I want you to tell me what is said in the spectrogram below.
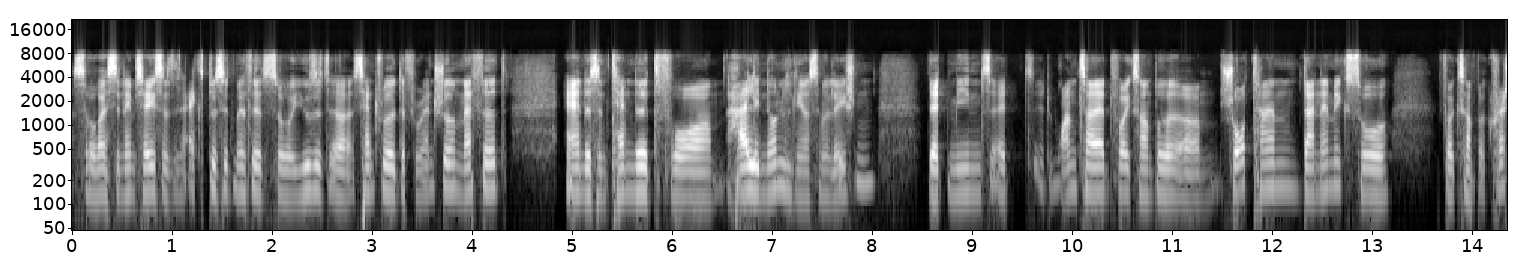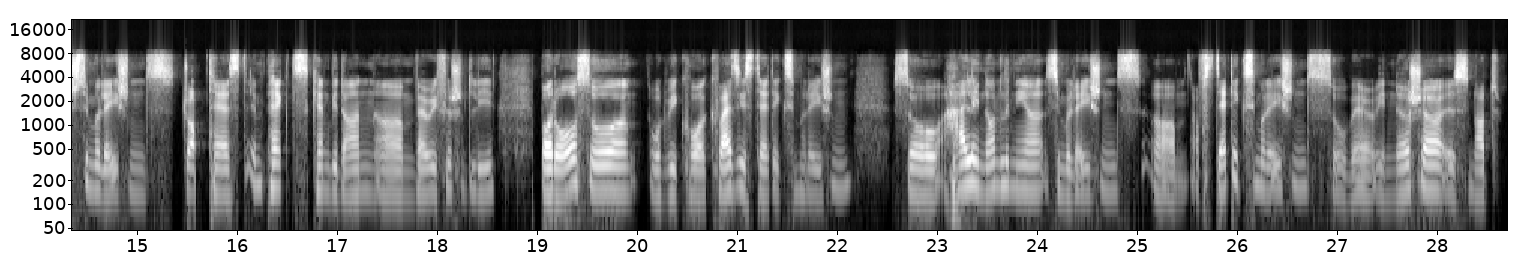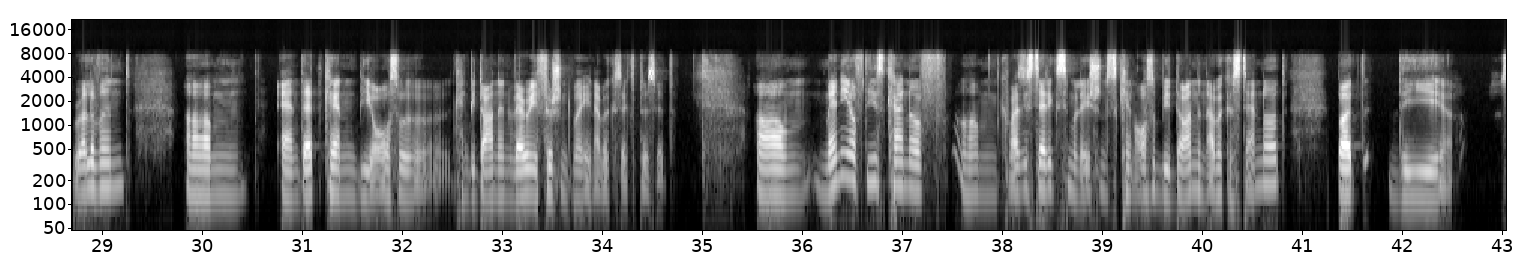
So as the name says, it's an explicit method, so uses a central differential method and is intended for highly nonlinear simulation. That means at, at one side, for example, um, short time dynamics, so for example, crash simulations, drop test, impacts can be done um, very efficiently, but also what we call quasi-static simulation. So highly nonlinear simulations um, of static simulations, so where inertia is not relevant. Um, and that can be also can be done in a very efficient way in Abaqus Explicit. Um, many of these kind of um, quasi-static simulations can also be done in Abaqus Standard, but the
